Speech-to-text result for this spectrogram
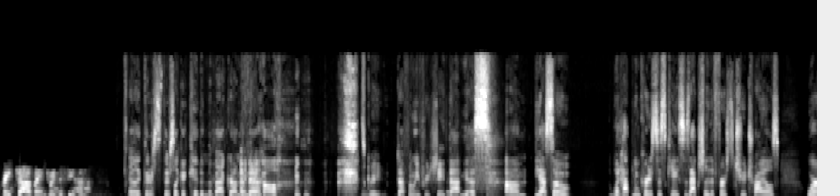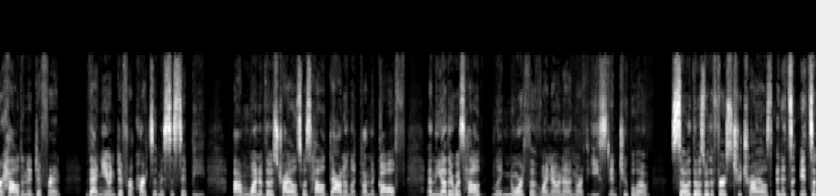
Great job. I enjoyed the season. I like there's there's like a kid in the background of that call. it's great. definitely appreciate that. Yes. Um, yeah. So what happened in Curtis's case is actually the first two trials were held in a different venue in different parts of Mississippi. Um, one of those trials was held down in like on the Gulf, and the other was held like north of Winona, northeast in Tupelo. So those were the first two trials, and it's it's a,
